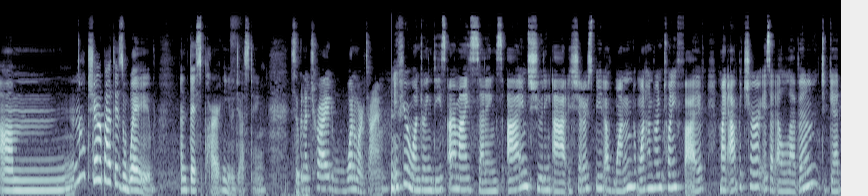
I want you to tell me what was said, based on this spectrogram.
Um, not sure about this wave and this part need adjusting. So we're gonna try it one more time. And if you're wondering, these are my settings. I'm shooting at a shutter speed of 1 125. My aperture is at 11 to get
